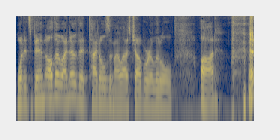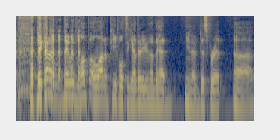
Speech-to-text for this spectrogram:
what it's been. Although I know that titles in my last job were a little odd. they kind of they would lump a lot of people together, even though they had you know disparate uh,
